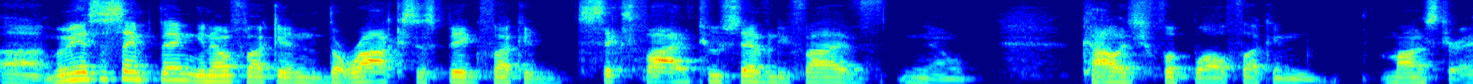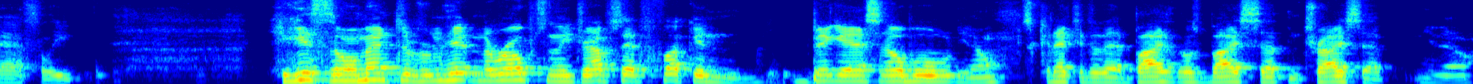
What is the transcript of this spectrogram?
Um, I mean, it's the same thing, you know. Fucking The Rock's this big fucking 6'5, 275, you know, college football fucking monster athlete. He gets the momentum from hitting the ropes and he drops that fucking big ass elbow, you know, it's connected to that bi- those bicep and tricep, you know.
